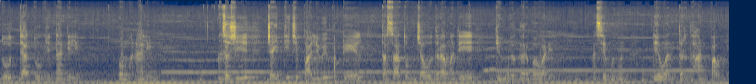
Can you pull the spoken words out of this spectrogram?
दूध त्या दोघींना दिले व म्हणाले जशी चैतीची पालवी फुटेल तसा तुमच्या उदरामध्ये दिव्य गर्भ वाढेल. असे म्हणून देव अंतर्धान पावले.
